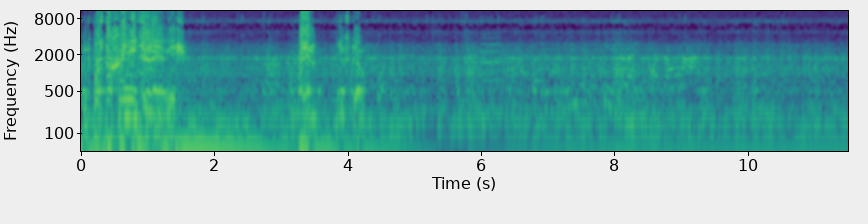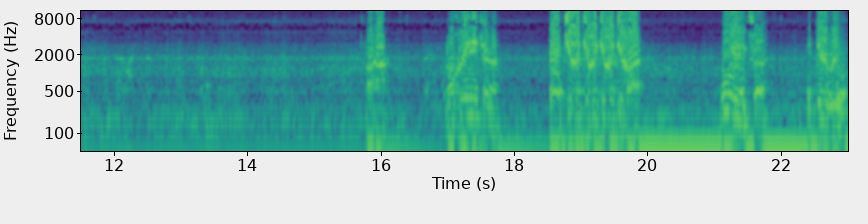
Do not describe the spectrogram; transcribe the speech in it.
Это просто охренительная вещь. Блин, не успел. Ага. охренительно. Э, тихо, тихо, тихо, тихо. Умница. Я тебя люблю.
